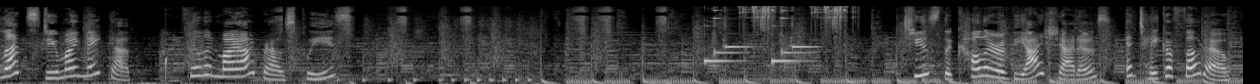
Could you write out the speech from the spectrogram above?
Let's do my makeup. Fill in my eyebrows, please. Choose the color of the eyeshadows and take a photo.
